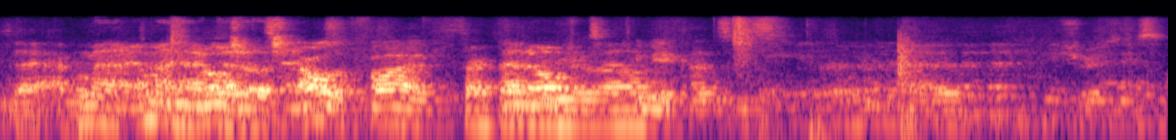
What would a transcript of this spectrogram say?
Is that, I I'm gonna, I'm have know to I rolled a five. start that know. Give me a cutscenes. Uh, jerseys.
